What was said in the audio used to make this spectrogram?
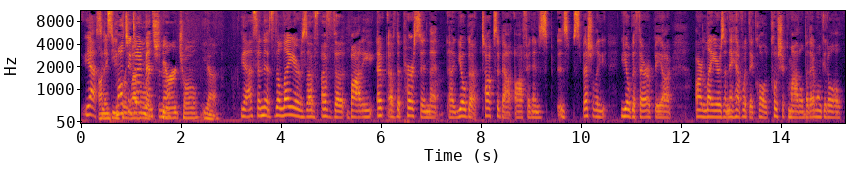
yes on a it's deeper level, spiritual. Yeah, Yes, and it's the layers of, of the body of, of the person that uh, yoga talks about often, and especially yoga therapy are are layers, and they have what they call a Koshik model. But I won't get all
